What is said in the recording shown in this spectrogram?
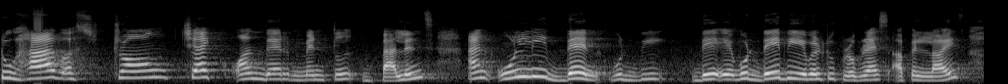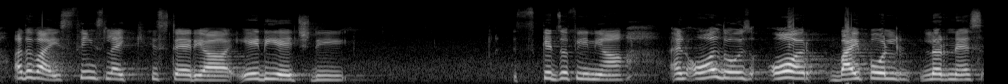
to have a strong check on their mental balance and only then would be they would they be able to progress up in life otherwise things like hysteria adhd schizophrenia and all those or bipolarness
